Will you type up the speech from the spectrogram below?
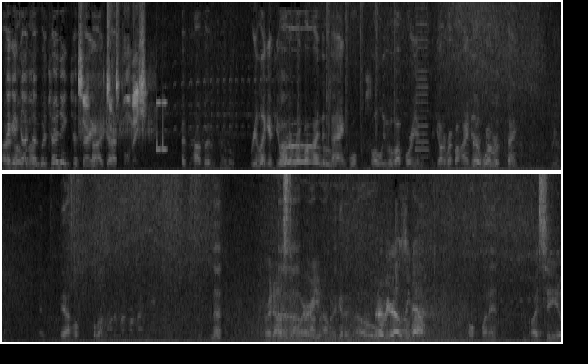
Alright, Okay, hold guys, on. I'm returning to Two. base. Alright, guys. Formation. Let's hop if you want to run behind the tank, we'll slowly move up for you. If you want to run behind Is it, that it's covered. Warless tank? Yeah, hold, hold on. No. Alright, Austin, no, uh, where are I'm, you? I'm gonna get it. No. Run over oh. your LZ now. Oh, one in. Oh, I see you.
